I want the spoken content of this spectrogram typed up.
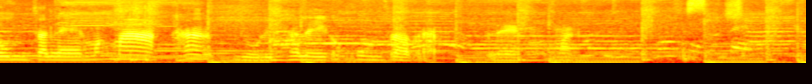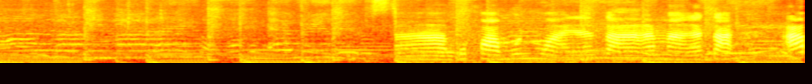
ลมจะแรงมากๆ ถ้าอยู่ริมทะเลก็คงจะแบบแรงมากๆ เพื่อความวุ่นวายนะจ๊ะมาแล้วจ้ะเอา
